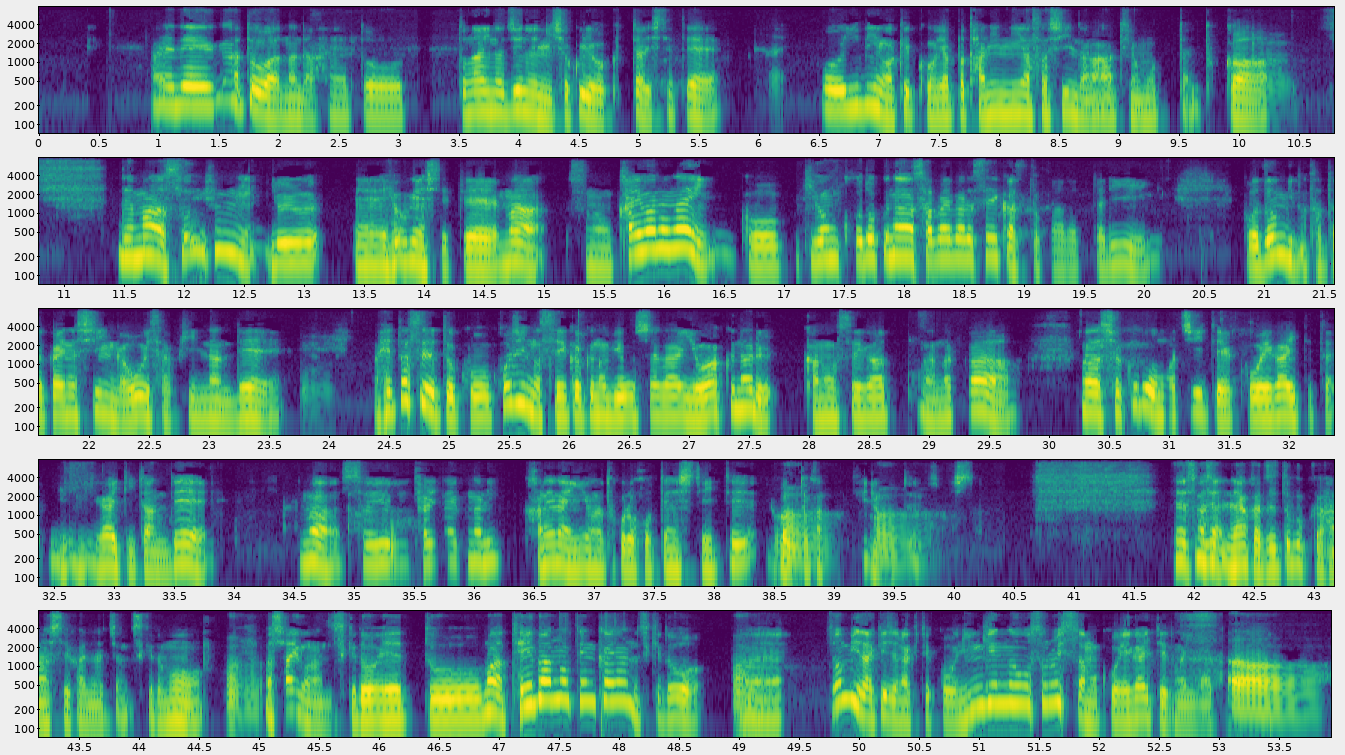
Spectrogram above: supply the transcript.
あれで、あとはなんだ、えっ、と、隣のジュヌに食料を送ったりしてて、はいこうユビンは結構やっぱ他人に優しいんだなって思ったりとか、で、まあ、そういうふうにいろいろ、えー表現してて、まあ、その会話のない、こう、基本孤独なサバイバル生活とかだったり、こう、ゾンビの戦いのシーンが多い作品なんで、まあ下手すると、こう、個人の性格の描写が弱くなる可能性があった中、まあ、食料を用いて、こう描いてた、描いていたんで、まあ、そういう足りなくなりかねないようなところを補填していて、よかったかなっていう思ったりしました。ですみません。なんかずっと僕が話してる感じになっちゃうんですけども、うん。まあ、最後なんですけど、えーっと、まあ、定番の展開なんですけど、えーゾンビだけじゃなくて、こう、人間の恐ろしさもこう描いてるのがいいなと。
